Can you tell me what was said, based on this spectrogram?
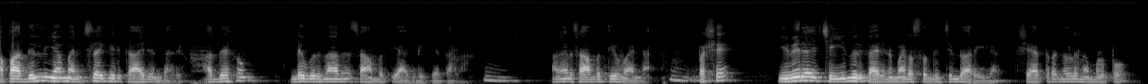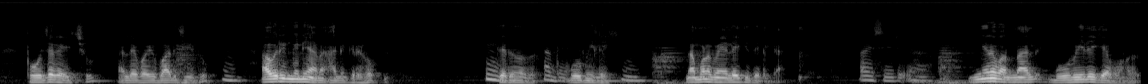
അപ്പോൾ അതിൽ ഞാൻ മനസ്സിലാക്കിയ ഒരു കാര്യം എന്താ അറിയോ? അദ്ദേഹം എന്റെ ഗുരുനാഥൻ സാമ്പത്തികം ആഗ്രഹിക്കാത്ത ആളാണ് അങ്ങനെ സാമ്പത്തികം വേണ്ട. പക്ഷേ ഇവർ ചെയ്യുന്നൊരു കാര്യം മേഡം ശ്രദ്ധിച്ചിട്ടുണ്ടോ അറിയില്ല. ക്ഷേത്രങ്ങളിൽ നമ്മളിപ്പോൾ പൂജ കഴിച്ചു അല്ലെ വഴിപാട് ചെയ്തു. അവരിങ്ങനെയാണ് അനുഗ്രഹം. തരുന്നത് ഭൂമിയിലേക്ക്. നമ്മൾ നമ്മളെ മേലേക്ക് തരില്ല. ഇങ്ങനെ വന്നാൽ ഭൂമിയിലേക്കാണ് പോണത്.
